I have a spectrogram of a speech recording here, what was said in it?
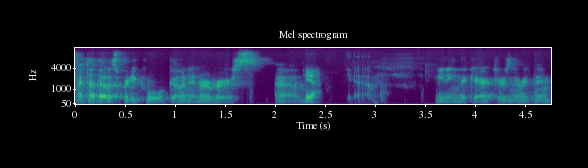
I thought that was pretty cool going in reverse. Um, Yeah. yeah. meeting the characters and everything.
